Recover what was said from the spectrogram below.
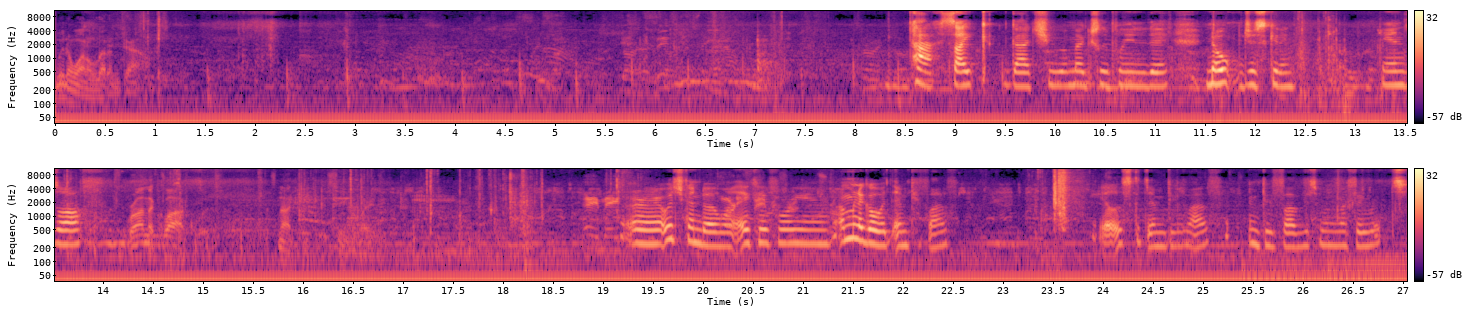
We don't want to let him down. Ha, psych. Got you. I'm actually playing today. Nope, just kidding. Hands off. We're on the clock, Woods. Let's not keep the scene waiting. Alright, which gun do I want? AK for you? I'm gonna go with MP5. Yeah, let's get the MP5. MP5 is one of my favorites.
